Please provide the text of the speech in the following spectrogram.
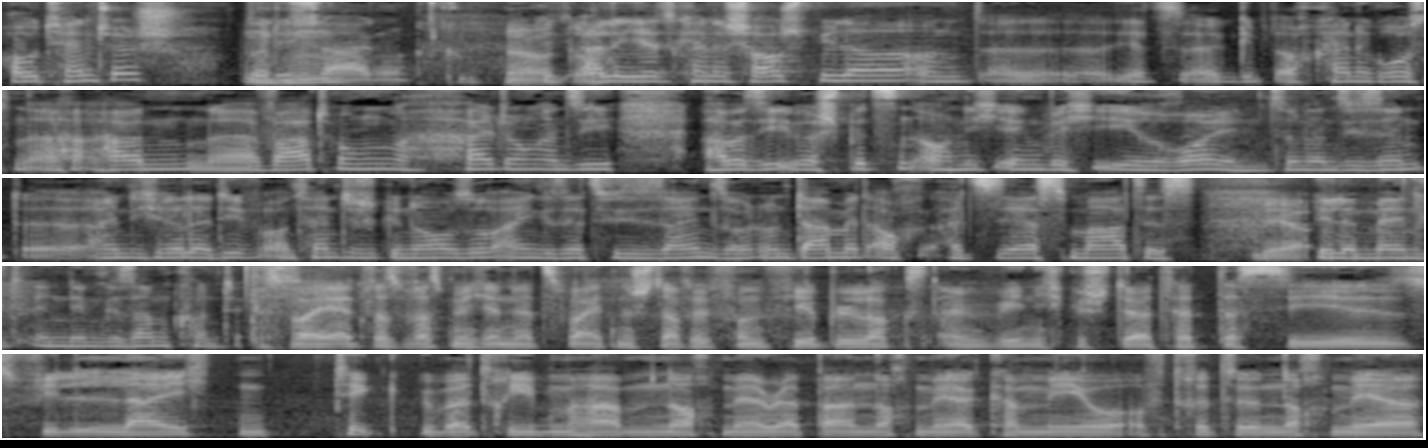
authentisch, würde mhm. ich sagen. Ja, alle jetzt keine Schauspieler und äh, jetzt äh, gibt auch keine großen Erwartungen, Haltung an sie, aber sie überspitzen auch nicht irgendwelche ihre Rollen, sondern sie sind äh, eigentlich relativ authentisch genauso eingesetzt, wie sie sein sollen und damit auch als sehr smartes ja. Element in dem Gesamtkontext. Das war ja etwas, was mich an der zweiten Staffel von Vier Blocks ein wenig gestört hat, dass sie es vielleicht ein Tick übertrieben haben, noch mehr Rapper, noch mehr Cameo-Auftritte, noch mehr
